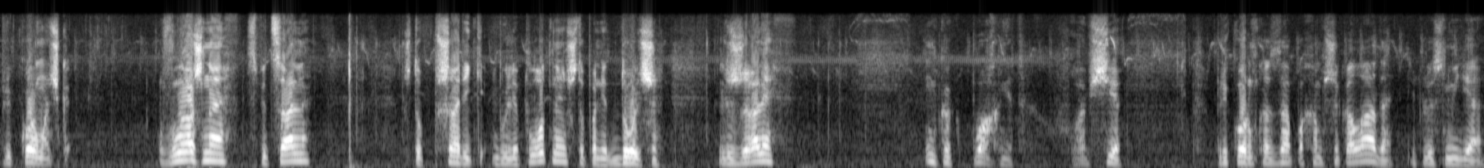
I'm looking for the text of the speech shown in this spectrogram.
Прикормочка влажная специально, чтобы шарики были плотные, чтобы они дольше лежали. Ну, как пахнет. Вообще. Прикормка с запахом шоколада и плюс медиа.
